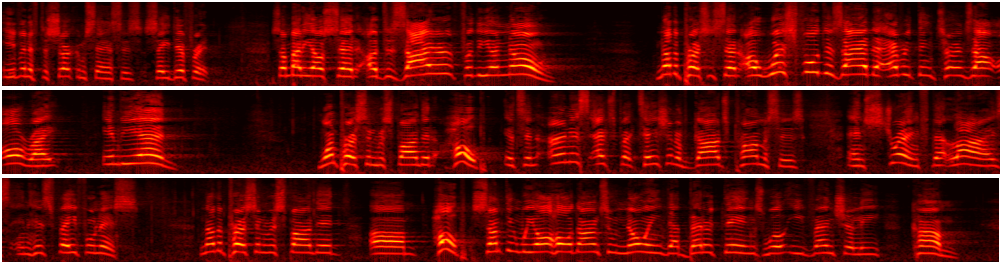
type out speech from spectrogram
even if the circumstances say different. Somebody else said, a desire for the unknown. Another person said, a wishful desire that everything turns out all right in the end. One person responded, hope. It's an earnest expectation of God's promises and strength that lies in his faithfulness. Another person responded, um, hope, something we all hold on to, knowing that better things will eventually come.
